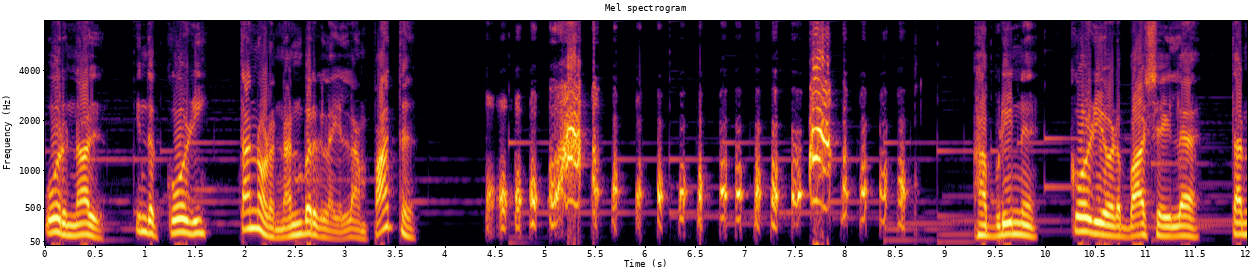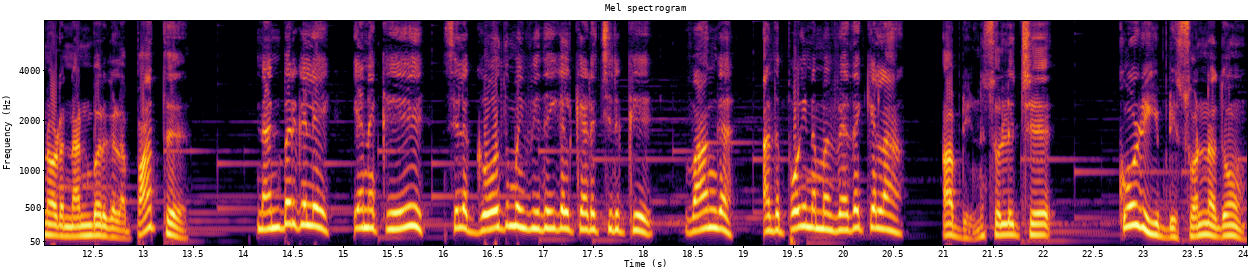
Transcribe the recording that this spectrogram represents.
ஒரு நாள் இந்த கோழி தன்னோட நண்பர்களை எல்லாம் பார்த்து அப்படின்னு கோழியோட பாஷையில தன்னோட நண்பர்களை பார்த்து நண்பர்களே எனக்கு சில கோதுமை விதைகள் கிடைச்சிருக்கு. வாங்க அத போய் நம்ம விதைக்கலாம். அப்படின்னு சொல்லுச்சு. கோழி இப்படி சொன்னதும்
